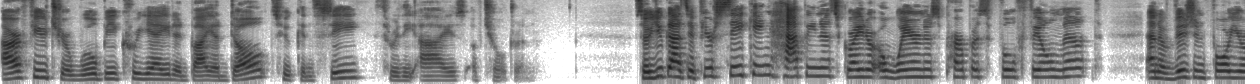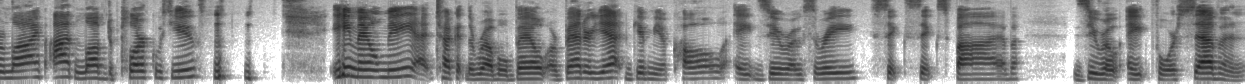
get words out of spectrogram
Our future will be created by adults who can see through the eyes of children. So, you guys, if you're seeking happiness, greater awareness, purpose, fulfillment, and a vision for your life, I'd love to plurk with you. Email me at Tuck at the Rebel Belle, or better yet, give me a call 803 665 0847.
